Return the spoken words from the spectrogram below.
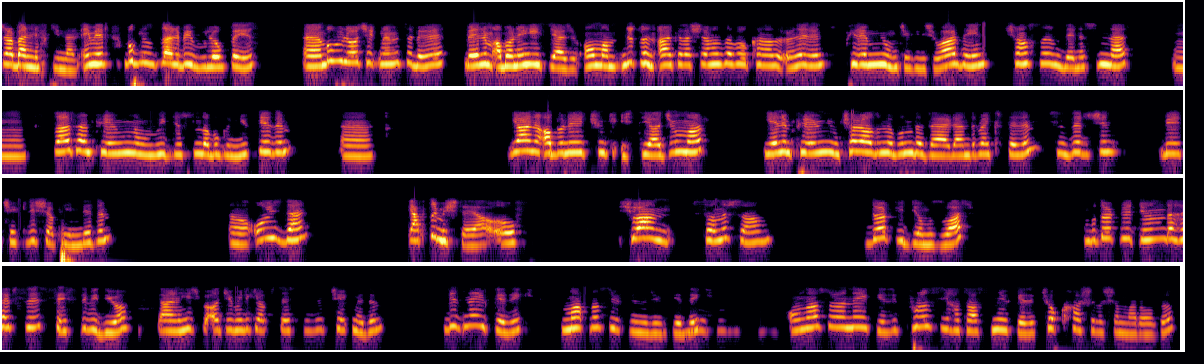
arkadaşlar ben Lefkin'den Emir. Bugün sizlerle bir vlogdayız. Ee, bu vlogu çekmemin sebebi benim aboneye ihtiyacım olmam. Lütfen arkadaşlarınıza bu kanalı önerin. Premium çekilişi var deyin. Şanslarını denesinler. Hmm, zaten premium videosunu da bugün yükledim. Ee, yani aboneye çünkü ihtiyacım var. Yeni premium çar aldım ve bunu da değerlendirmek istedim. Sizler için bir çekiliş yapayım dedim. Ee, o yüzden yaptım işte ya. Of. Şu an sanırsam 4 videomuz var. Bu 4 videonun da hepsi sesli video. Yani hiçbir acemilik yap sessizlik çekmedim. Biz ne yükledik? Map nasıl yüklenir yükledik. Ondan sonra ne yükledik? Proxy hatasını yükledik. Çok karşılaşanlar oldu.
